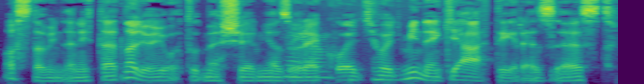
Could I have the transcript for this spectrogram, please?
azt a mindenit. Tehát nagyon jól tud mesélni az Igen. öreg, hogy, hogy mindenki átérezze ezt.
